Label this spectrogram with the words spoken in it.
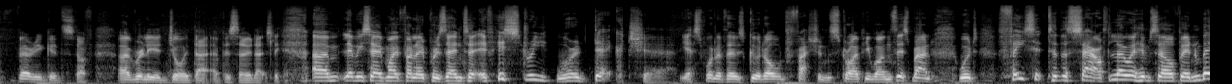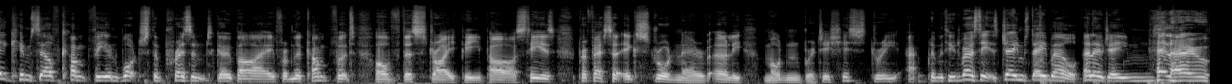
Very good stuff. I really enjoyed that episode, actually. Um, let me say, my fellow presenter, if history were a deck chair, yes, one of those good old fashioned stripy ones, this man would face it to the south, lower himself in, make himself comfy, and watch the present go by from the comfort of the stripy past. He is Professor Extraordinaire of Early Modern British History at Plymouth University. It's James Daybell. Hello, James. Hello!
